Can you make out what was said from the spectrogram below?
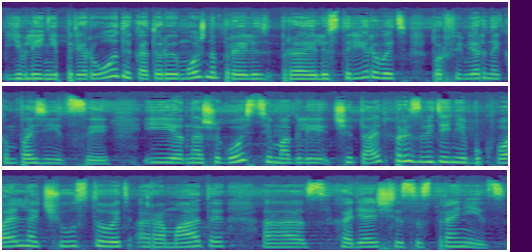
явлений природы, которые можно проиллюстрировать парфюмерной композицией. И наши гости могли читать произведения, буквально чувствовать ароматы, а, сходящие со страниц.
